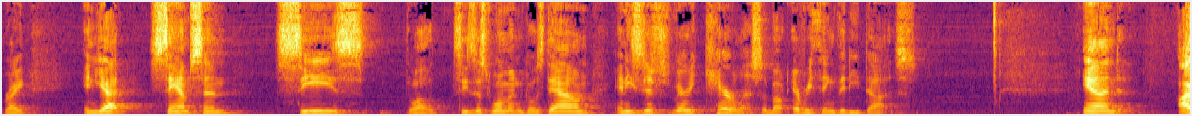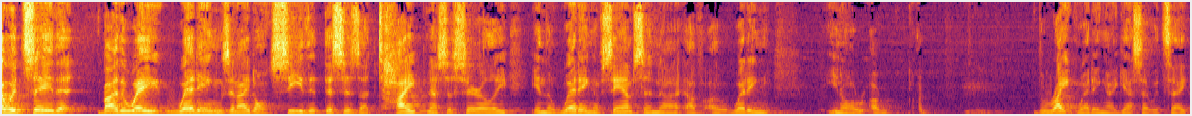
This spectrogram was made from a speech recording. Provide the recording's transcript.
right? And yet, Samson sees well, sees this woman, goes down, and he's just very careless about everything that he does. And I would say that, by the way, weddings, and I don't see that this is a type necessarily in the wedding of Samson, uh, of a wedding, you know, a, a, the right wedding, I guess I would say.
